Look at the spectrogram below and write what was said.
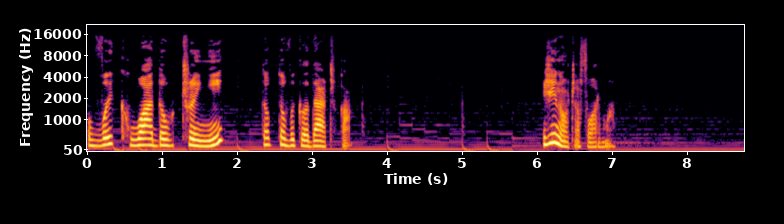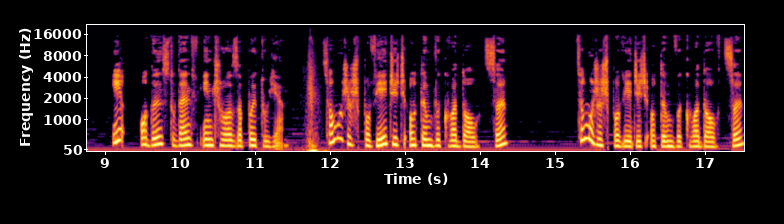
Викладовчині, тобто викладачка. Жіноча форма. І один студент в іншого запитує: Co możesz powiedzieć o tym wykładowcy? Co możesz powiedzieć o tym wykładowcy?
